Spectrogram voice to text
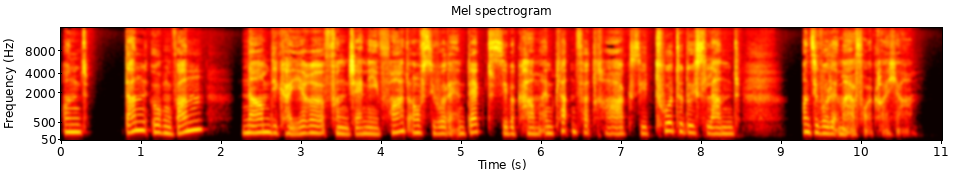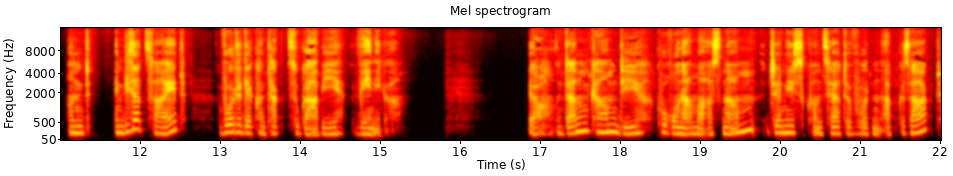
Und dann irgendwann nahm die Karriere von Jenny Fahrt auf. Sie wurde entdeckt, sie bekam einen Plattenvertrag, sie tourte durchs Land und sie wurde immer erfolgreicher. Und in dieser Zeit wurde der Kontakt zu Gabi weniger. Ja, und dann kamen die Corona-Maßnahmen. Jennys Konzerte wurden abgesagt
